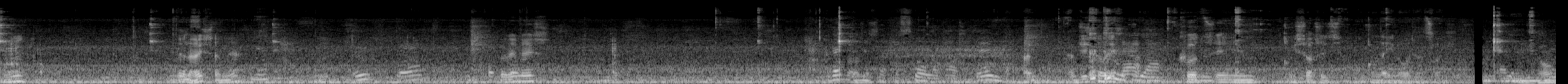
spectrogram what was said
Mm. They're nice, aren't they? Yeah. Very nice. I think it's just like a smaller half brown. I'm, I'm just going to Yeah. cut um, my sausage and let you know what that's like. Oh,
